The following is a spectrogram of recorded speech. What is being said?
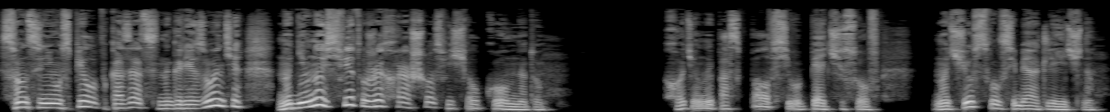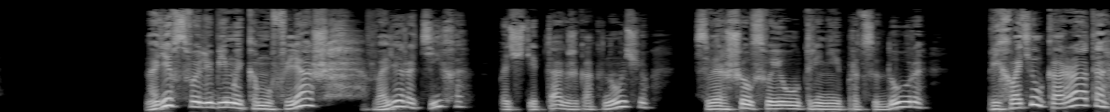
Солнце не успело показаться на горизонте, но дневной свет уже хорошо освещал комнату. Хоть он и поспал всего пять часов, но чувствовал себя отлично. Надев свой любимый камуфляж, Валера тихо, почти так же, как ночью, совершил свои утренние процедуры, прихватил карата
